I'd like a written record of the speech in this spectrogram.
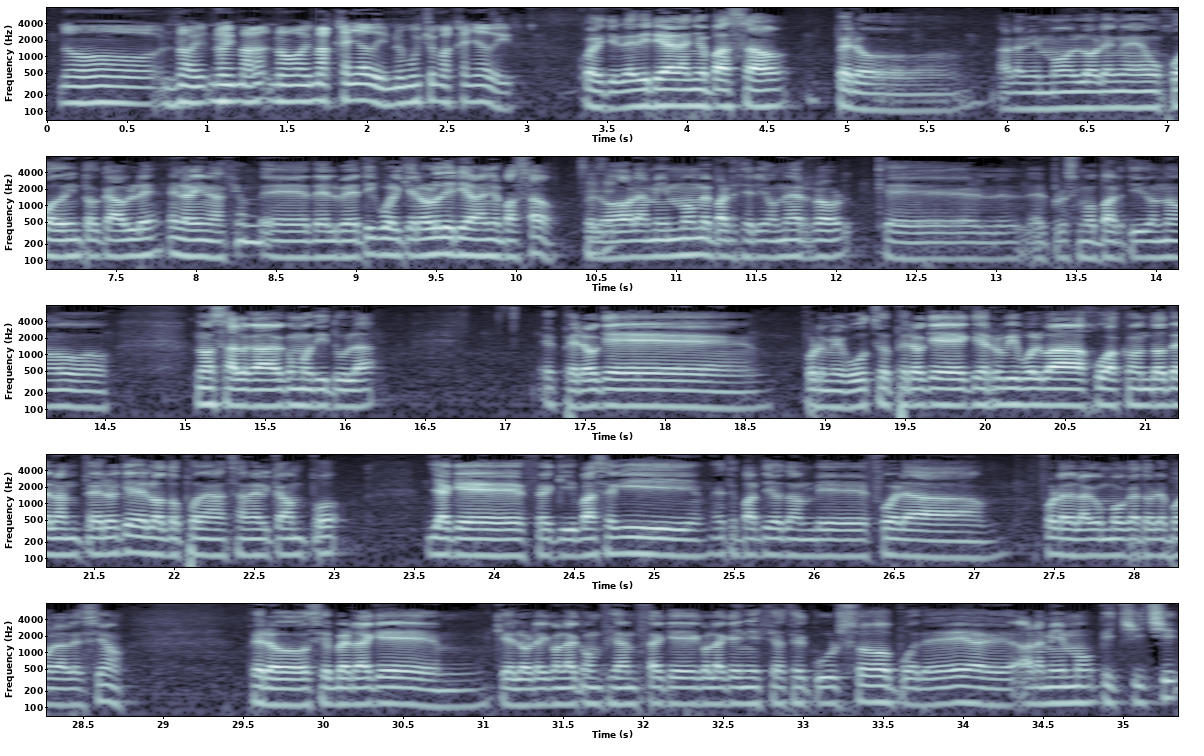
No, no, hay, no, hay más, no hay más que añadir, no hay mucho más que añadir. Cualquiera diría el año pasado, pero ahora mismo Loren es un jugador intocable en la alineación de, del Betty. Cualquiera lo diría el año pasado, pero sí. ahora mismo me parecería un error que el, el próximo partido no, no salga como titular. Espero que, por mi gusto, espero que, que Rubí vuelva a jugar con dos delanteros y que los dos puedan estar en el campo, ya que Fekir va a seguir este partido también fuera, fuera de la convocatoria por la lesión. Pero sí es verdad que, que Lore con la confianza que con la que inicia este curso puede eh, ahora mismo Pichichi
